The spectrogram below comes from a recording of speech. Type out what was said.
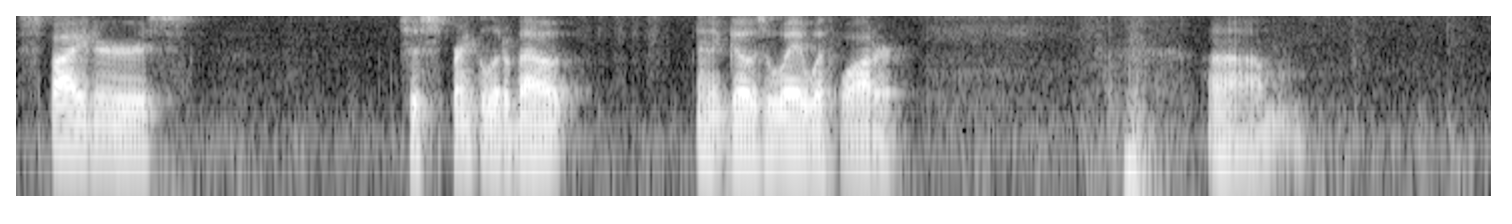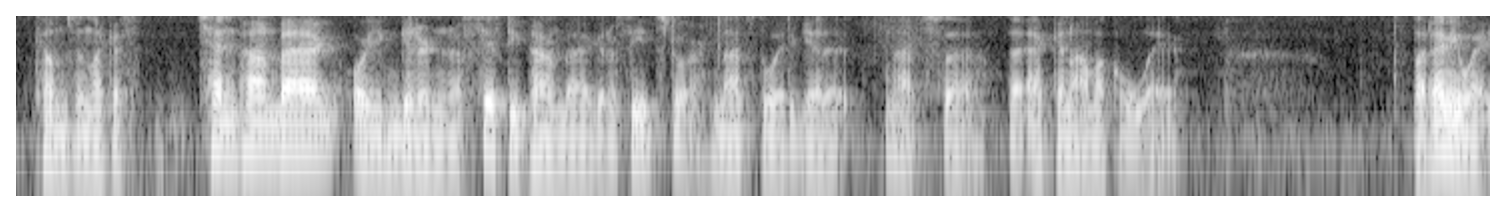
spiders. Just sprinkle it about and it goes away with water. Um, comes in like a 10 pound bag, or you can get it in a 50 pound bag at a feed store. And that's the way to get it. That's uh, the economical way. But anyway,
